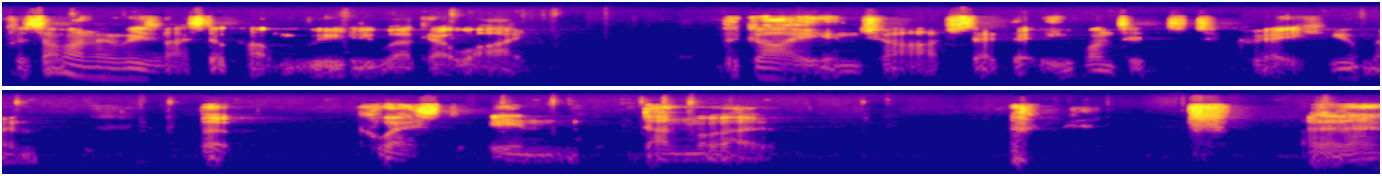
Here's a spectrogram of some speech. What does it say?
for some unknown reason, I still can't really work out why. The guy in charge said that he wanted to create a human, but quest in Dun Morogh. I don't know,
